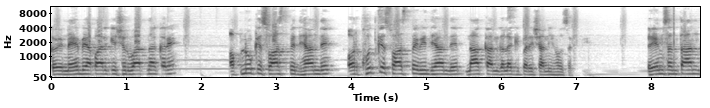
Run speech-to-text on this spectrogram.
कोई नए व्यापार की शुरुआत ना करें। अपनों के स्वास्थ्य पे ध्यान दें और खुद के स्वास्थ्य पे भी ध्यान दें। नाक कान गला की परेशानी हो सकती है। प्रेम संतान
